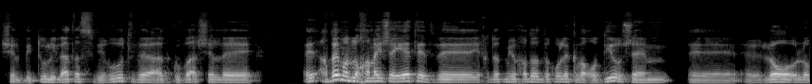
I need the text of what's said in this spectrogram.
של ביטול עילת הסבירות והתגובה של אה, הרבה מאוד לוחמי שייטת ויחידות מיוחדות וכולי כבר הודיעו שהם אה, אה, לא, לא,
